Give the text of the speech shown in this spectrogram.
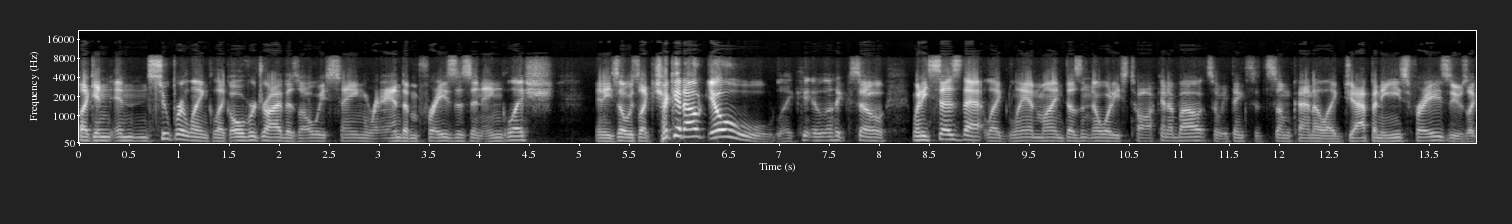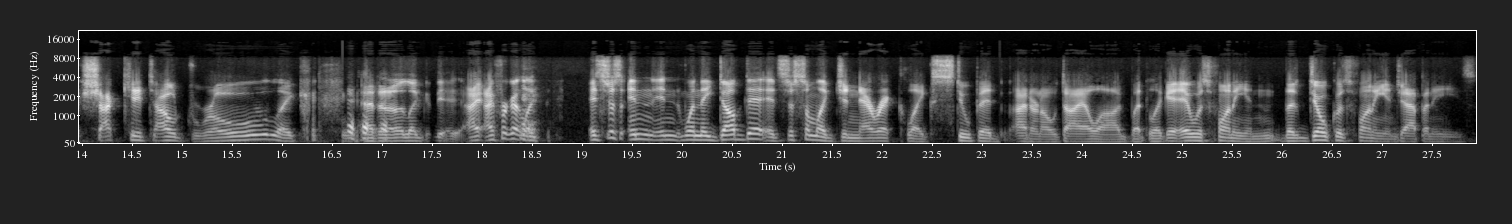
like in in Super Link, like Overdrive is always saying random phrases in English, and he's always like, "Check it out, yo!" Like like so when he says that, like Landmine doesn't know what he's talking about, so he thinks it's some kind of like Japanese phrase. He was like, "Check it out, bro!" Like I don't know, like I I forgot like. It's just in, in when they dubbed it, it's just some like generic, like stupid, I don't know, dialogue, but like it, it was funny and the joke was funny in Japanese.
